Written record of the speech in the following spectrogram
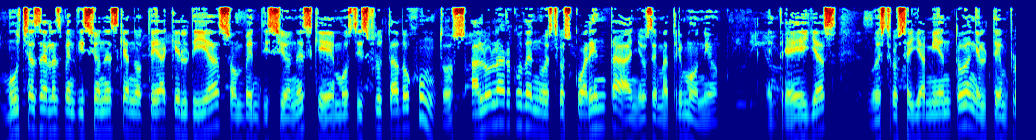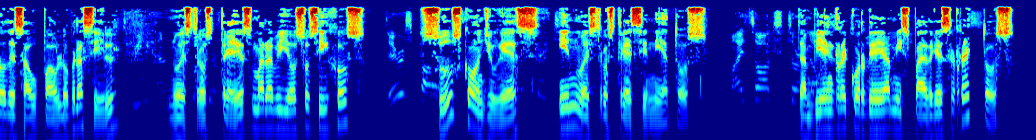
muchas de las bendiciones que anoté aquel día son bendiciones que hemos disfrutado juntos a lo largo de nuestros 40 años de matrimonio, entre ellas nuestro sellamiento en el Templo de Sao Paulo, Brasil, nuestros tres maravillosos hijos, sus cónyuges y nuestros trece nietos. También recordé a mis padres rectos,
